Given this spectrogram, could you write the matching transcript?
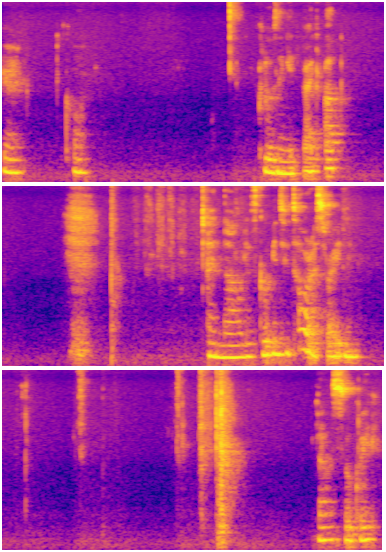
Good, cool. Closing it back up. And now let's go into Taurus rising. That was so quick.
